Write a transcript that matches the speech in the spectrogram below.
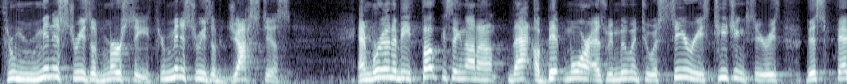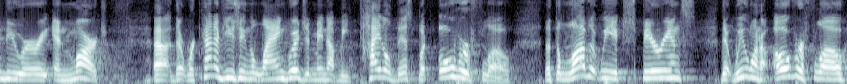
through ministries of mercy, through ministries of justice. And we're going to be focusing on uh, that a bit more as we move into a series, teaching series, this February and March, uh, that we're kind of using the language, it may not be titled this, but overflow. That the love that we experience, that we want to overflow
